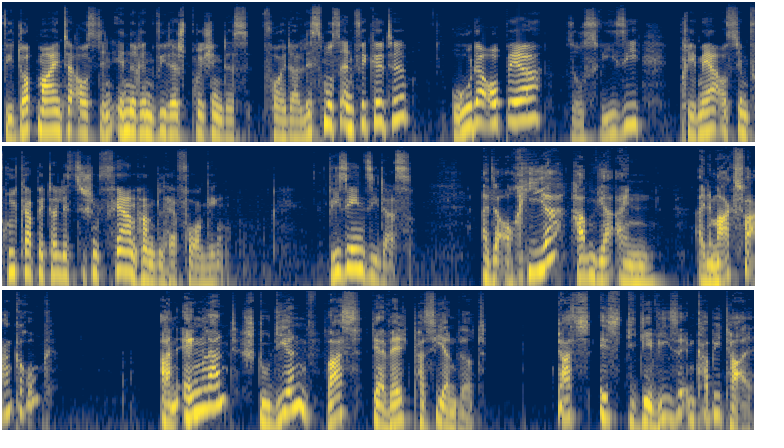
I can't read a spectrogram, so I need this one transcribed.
wie Dobb meinte, aus den inneren Widersprüchen des Feudalismus entwickelte oder ob er, so Swisi, primär aus dem frühkapitalistischen Fernhandel hervorging. Wie sehen Sie das? Also auch hier haben wir ein, eine Marx-Verankerung. An England studieren, was der Welt passieren wird. Das ist die Devise im Kapital.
